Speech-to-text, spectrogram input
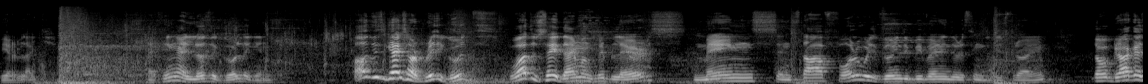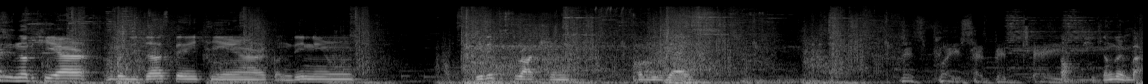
Here, like. I think I lost the gold again. Oh, these guys are pretty good. What to say, Diamond 3 players, mains and stuff, always going to be very interesting to destroy. So Gragas is not here, I'm going to just stay here, continue. Be the destruction of these guys. This place has been Oh, changed. he's not going back.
